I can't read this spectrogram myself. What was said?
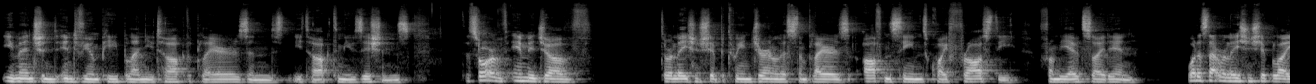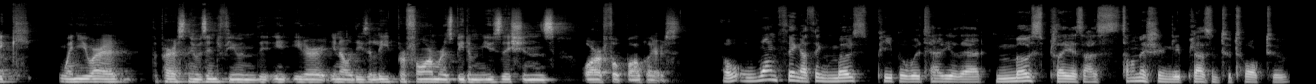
you mentioned interviewing people and you talk to players and you talk to musicians. The sort of image of the relationship between journalists and players often seems quite frosty from the outside in. What is that relationship like when you are the person who is interviewing the, either you know these elite performers, be them musicians or football players? Oh, one thing I think most people will tell you that most players are astonishingly pleasant to talk to,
